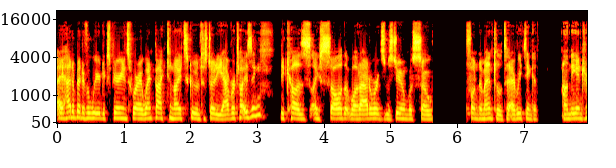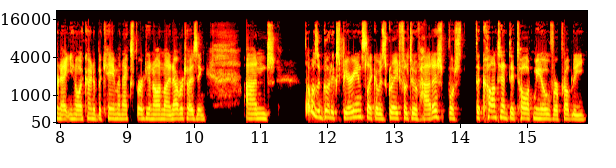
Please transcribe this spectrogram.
I had a bit of a weird experience where I went back to night school to study advertising because I saw that what AdWords was doing was so fundamental to everything on the internet. You know, I kind of became an expert in online advertising. And that was a good experience. Like I was grateful to have had it, but the content they taught me over probably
